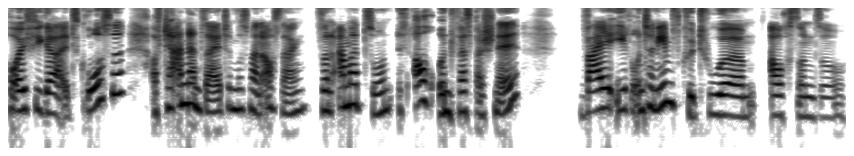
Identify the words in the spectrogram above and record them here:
häufiger als große. Auf der anderen Seite muss man auch sagen, so ein Amazon ist auch unfassbar schnell, weil ihre Unternehmenskultur auch so ein so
